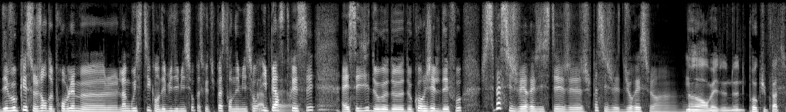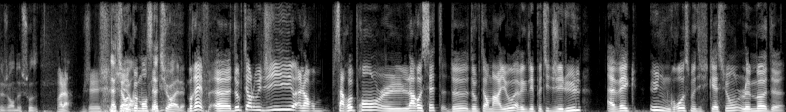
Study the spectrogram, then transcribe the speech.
d'évoquer ce genre de problème euh, linguistique en début d'émission parce que tu passes ton émission Ah bah hyper après, stressé à essayer de, de, de corriger le défaut. Je sais pas si je vais résister. Je, je sais pas si je vais durer sur. un- Non non mais ne, ne te préoccupe pas de ce genre de choses. Voilà, j'ai recommencé. naturel. Bref, euh, Dr Luigi, alors ça reprend la recette de Dr Mario avec les petites gélules, avec une grosse modification, le mode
